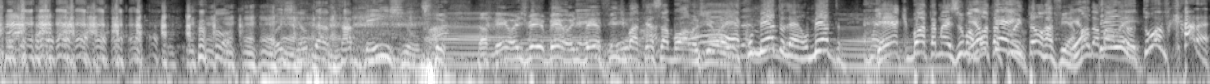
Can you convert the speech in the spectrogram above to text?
O Gil tá, tá bem, Gil. Tá bem? Hoje veio bem, hoje veio a fim de bater essa bola, Gil aí. É, com medo, né? O medo. Quem é que bota mais uma? Eu bota tenho. tu então, Rafinha. Eu Manda tenho, bala aí. eu tô, cara,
